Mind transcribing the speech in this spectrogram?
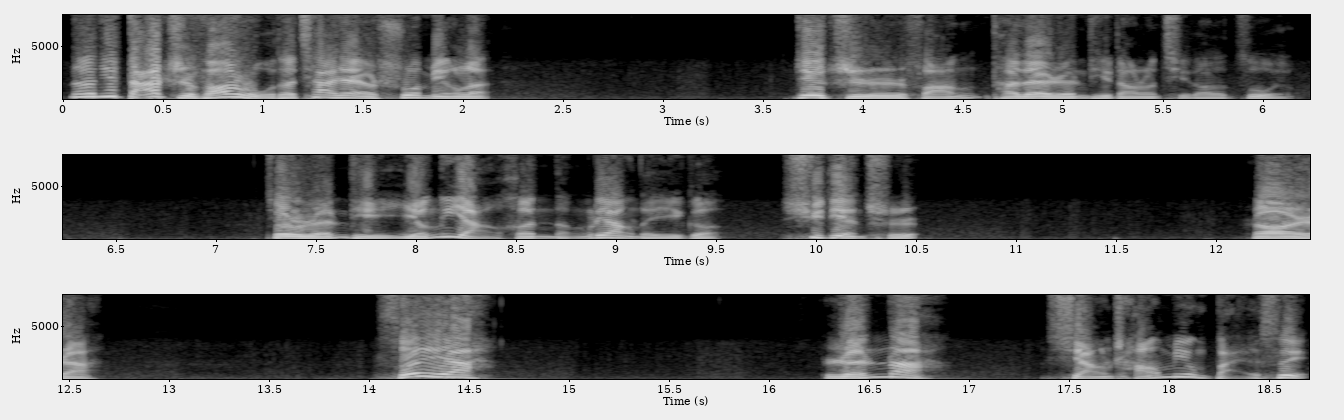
那你打脂肪乳，它恰恰也说明了这脂肪它在人体当中起到的作用，就是人体营养和能量的一个蓄电池，是不是？所以啊，人呐。想长命百岁，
